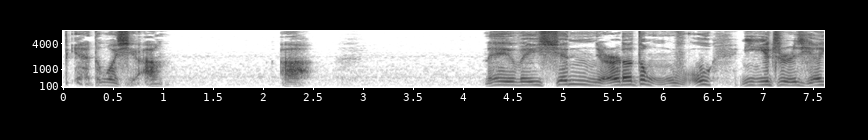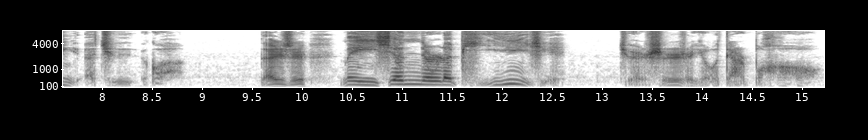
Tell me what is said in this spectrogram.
别多想，啊！那位仙女的洞府，你之前也去过，但是那仙女的脾气确实是有点不好。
